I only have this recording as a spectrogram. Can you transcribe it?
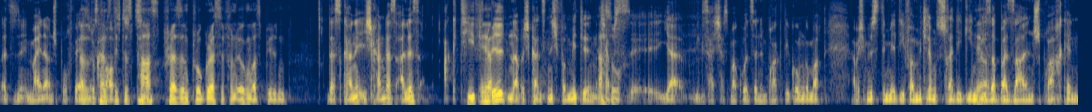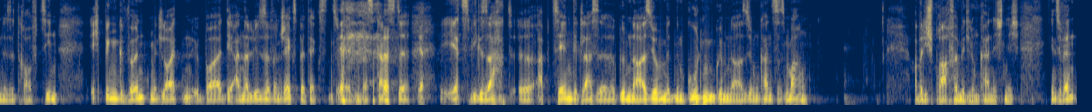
also in meinem Anspruch wäre Also du kannst nicht das Past, Present, Progressive von irgendwas bilden. Das kann ich, ich kann das alles aktiv ja. bilden, aber ich kann es nicht vermitteln. Ach ich habe so. äh, ja, wie gesagt, ich habe es mal kurz in einem Praktikum gemacht, aber ich müsste mir die Vermittlungsstrategien ja. dieser basalen Sprachkenntnisse draufziehen. Ich bin gewöhnt, mit Leuten über die Analyse von Shakespeare-Texten zu reden. Das kannst du ja. jetzt, wie gesagt, äh, ab zehnte Klasse Gymnasium mit einem guten Gymnasium kannst du es machen. Aber die Sprachvermittlung kann ich nicht. Insofern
